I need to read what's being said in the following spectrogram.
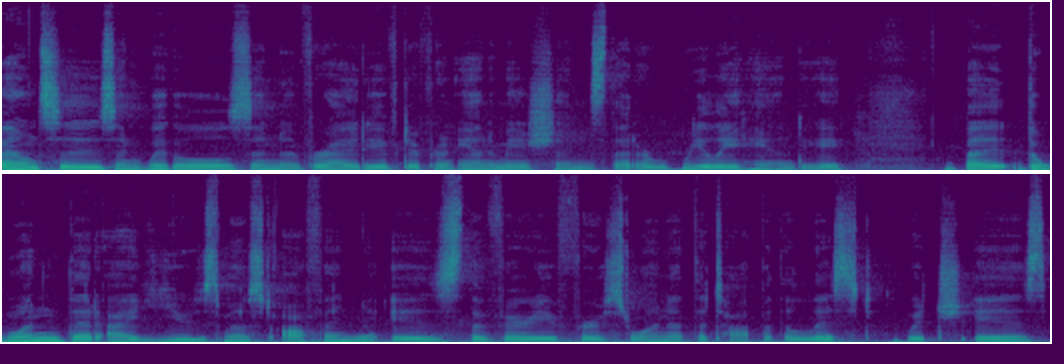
bounces and wiggles and a variety of different animations that are really handy. But the one that I use most often is the very first one at the top of the list, which is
